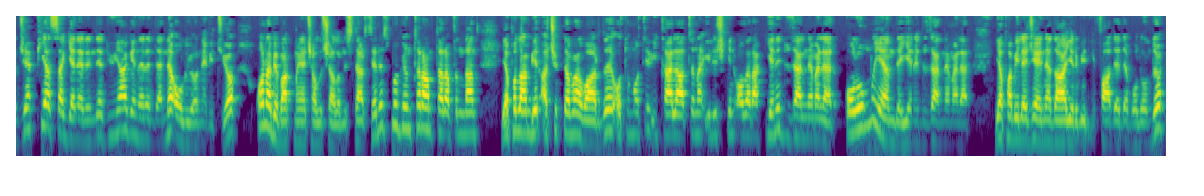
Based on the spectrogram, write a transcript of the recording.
önce piyasa genelinde, dünya genelinde ne oluyor ne bitiyor ona bir bakmaya çalışalım isterseniz. Bugün Trump tarafından yapılan bir açıklama vardı. Otomotiv ithalatına ilişkin olarak yeni düzenlemeler, olumlu yönde yeni düzenlemeler yapabileceğine dair bir ifadede bulundu.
